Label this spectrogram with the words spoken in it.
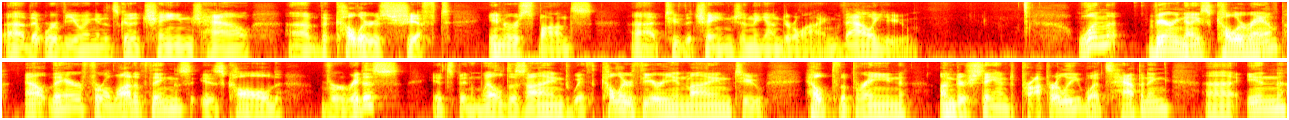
uh, that we're viewing, and it's going to change how uh, the colors shift in response uh, to the change in the underlying value. One very nice color ramp out there for a lot of things is called Viridis. It's been well designed with color theory in mind to help the brain understand properly what's happening uh, in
